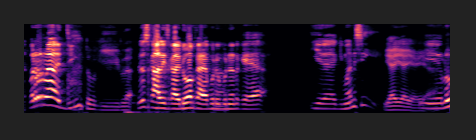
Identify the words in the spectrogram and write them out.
pernah anjing aduh gila Terus sekali sekali doang kayak Ah. bener-bener kayak ya gimana sih? ya ya ya ya Ya, lu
